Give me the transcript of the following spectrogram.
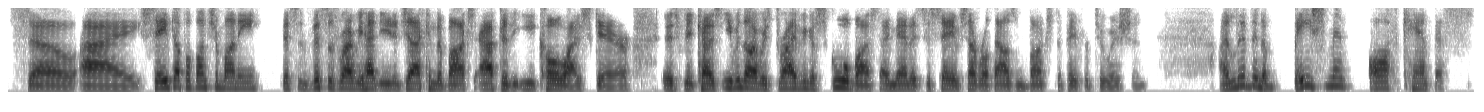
So I saved up a bunch of money. This is this is why we had to eat a Jack in the Box after the E. coli scare. Is because even though I was driving a school bus, I managed to save several thousand bucks to pay for tuition. I lived in a basement off campus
